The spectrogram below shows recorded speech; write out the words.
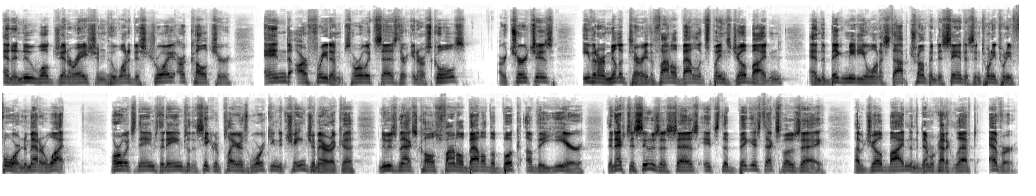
and a new woke generation who want to destroy our culture and our freedoms. Horowitz says they're in our schools, our churches, even our military. The Final Battle explains Joe Biden and the big media want to stop Trump and DeSantis in 2024 no matter what. Horowitz names the names of the secret players working to change America. Newsmax calls Final Battle the book of the year. Dinesh D'Souza says it's the biggest expose of Joe Biden and the Democratic left ever.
